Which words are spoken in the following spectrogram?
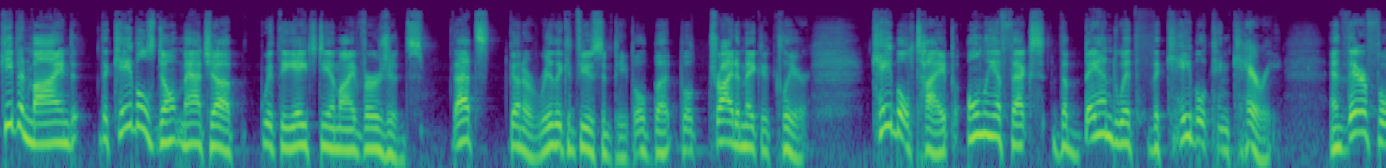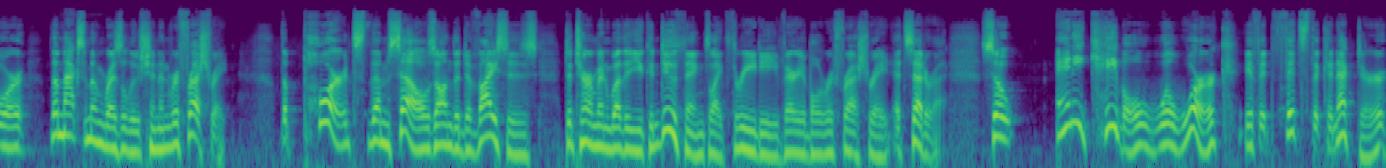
Keep in mind, the cables don't match up with the HDMI versions. That's going to really confuse some people, but we'll try to make it clear. Cable type only affects the bandwidth the cable can carry, and therefore the maximum resolution and refresh rate. The ports themselves on the devices determine whether you can do things like 3D, variable refresh rate, etc. So any cable will work if it fits the connector,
